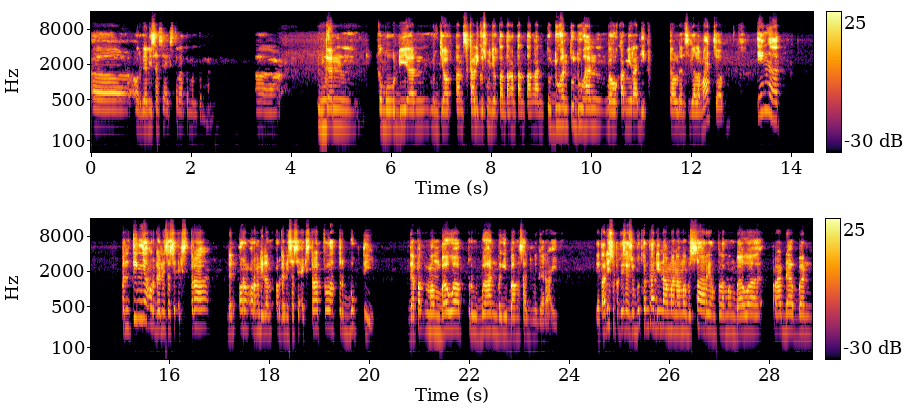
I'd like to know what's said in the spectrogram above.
uh, organisasi ekstra teman-teman uh, dan kemudian menjawab tan sekaligus menjawab tantangan-tantangan tuduhan-tuduhan bahwa kami radikal dan segala macam ingat pentingnya organisasi ekstra dan orang-orang di dalam organisasi ekstra telah terbukti dapat membawa perubahan bagi bangsa di negara ini. Ya tadi seperti saya sebutkan tadi nama-nama besar yang telah membawa peradaban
